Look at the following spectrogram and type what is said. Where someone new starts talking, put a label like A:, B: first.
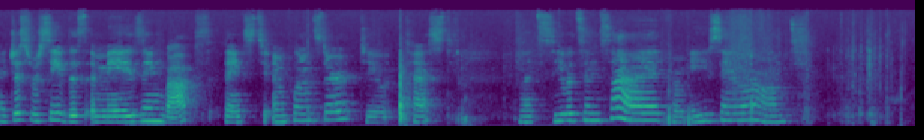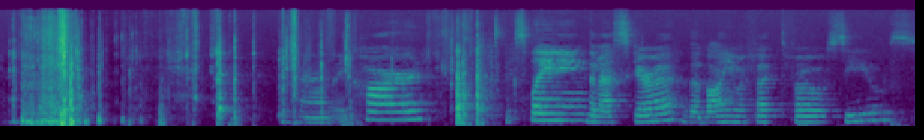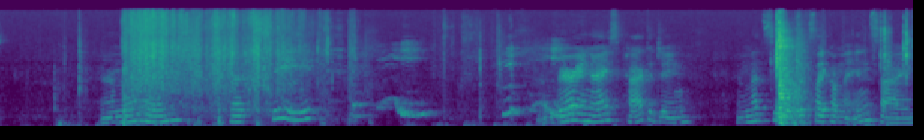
A: I just received this amazing box thanks to Influenster to test. Let's see what's inside from Yves Saint Laurent. We have a card explaining the mascara, the volume effect Faux Cils. And then, let's see, a very nice packaging. And let's see what it looks like on the inside.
